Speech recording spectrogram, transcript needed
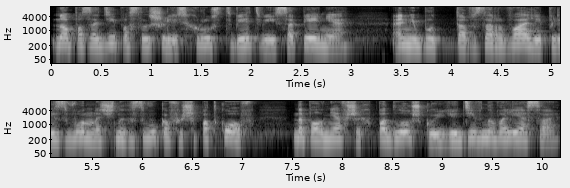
Но позади послышались хруст ветвей и сопения. Они будто взорвали перезвон ночных звуков и шепотков, наполнявших подложку ее дивного леса.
